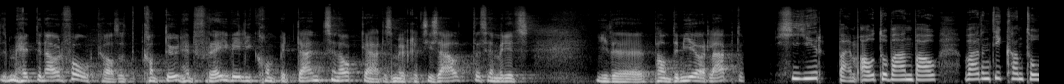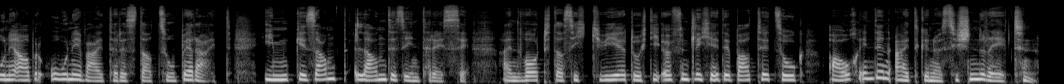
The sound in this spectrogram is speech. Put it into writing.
man hat dann auch Erfolg Also die Kantone haben freiwillige Kompetenzen abgegeben. Das möchten sie selten. Das haben wir jetzt in der Pandemie erlebt. Hier beim Autobahnbau waren die Kantone aber ohne weiteres dazu bereit. Im Gesamtlandesinteresse, ein Wort, das sich quer durch die öffentliche Debatte zog, auch in den eidgenössischen Räten.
